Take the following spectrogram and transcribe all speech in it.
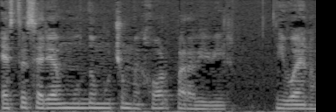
este sería un mundo mucho mejor para vivir. Y bueno,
